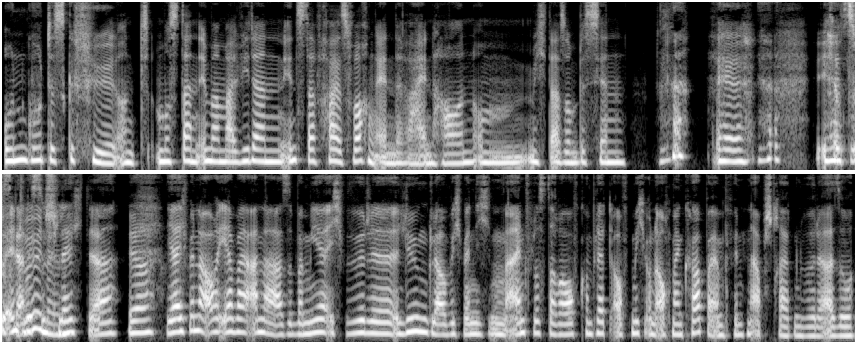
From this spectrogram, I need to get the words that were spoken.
ungutes Gefühl und muss dann immer mal wieder ein instafreies Wochenende reinhauen, um mich da so ein bisschen äh, ja, glaub, zu das ist gar nicht entwöhnen. so schlecht, ja. Ja. Ja, ich bin da auch eher bei Anna. Also bei mir, ich würde lügen, glaube ich, wenn ich einen Einfluss darauf komplett auf mich und auch mein Körperempfinden abstreiten würde. Also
